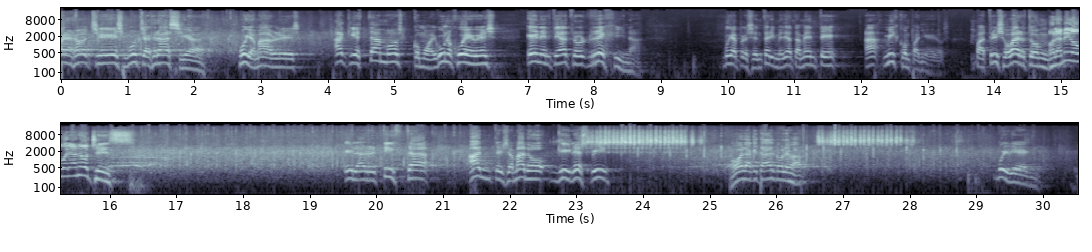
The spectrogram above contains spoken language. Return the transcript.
Buenas noches, muchas gracias, muy amables. Aquí estamos, como algunos jueves, en el Teatro Regina. Voy a presentar inmediatamente a mis compañeros. Patricio Barton, Hola amigo, buenas noches. el artista antes llamado Gillespie, Hola, ¿qué tal? ¿Cómo les va? Muy bien.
